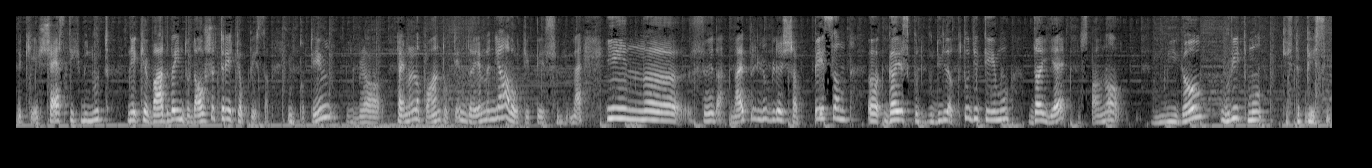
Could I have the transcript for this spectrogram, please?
nekje šestih minut neke vadbe in dodal še tretjo pesem. In potem je bila temeljna poanta v tem, da je menjaval te pesmi. Ne? In uh, seveda najpriljubljenejša pesem uh, ga je spodbudila tudi temu, da je enostavno migal v ritmu tiste pesmi.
